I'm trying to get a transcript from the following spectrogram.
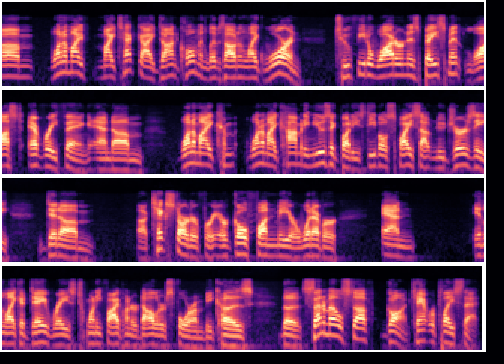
Um, one of my my tech guy, Don Coleman, lives out in Lake Warren. Two feet of water in his basement, lost everything. And um, one of my com- one of my comedy music buddies, Devo Spice, out in New Jersey, did um a Kickstarter for or GoFundMe or whatever, and in like a day raised twenty five hundred dollars for him because the sentimental stuff gone, can't replace that.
